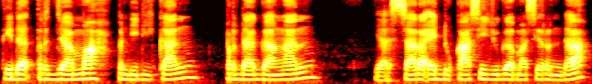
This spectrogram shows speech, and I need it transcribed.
tidak terjamah pendidikan, perdagangan, ya secara edukasi juga masih rendah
